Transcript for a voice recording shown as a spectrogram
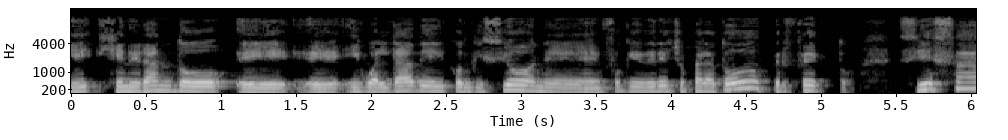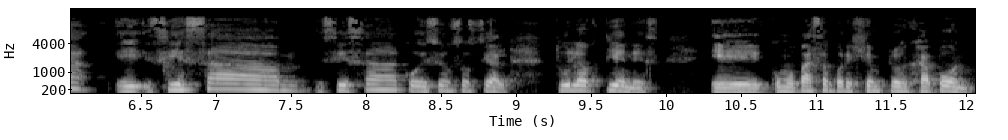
eh, generando eh, eh, igualdad de condiciones, enfoque de derechos para todos, perfecto. Si esa, si esa, si esa cohesión social tú la obtienes, como pasa por ejemplo en Japón,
